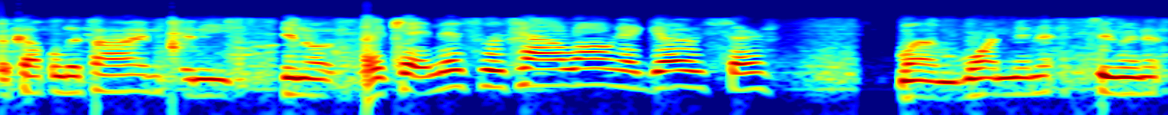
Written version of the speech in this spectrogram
a couple of times, and he you know Okay, and this was how long ago, sir? one one minute, two minutes.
